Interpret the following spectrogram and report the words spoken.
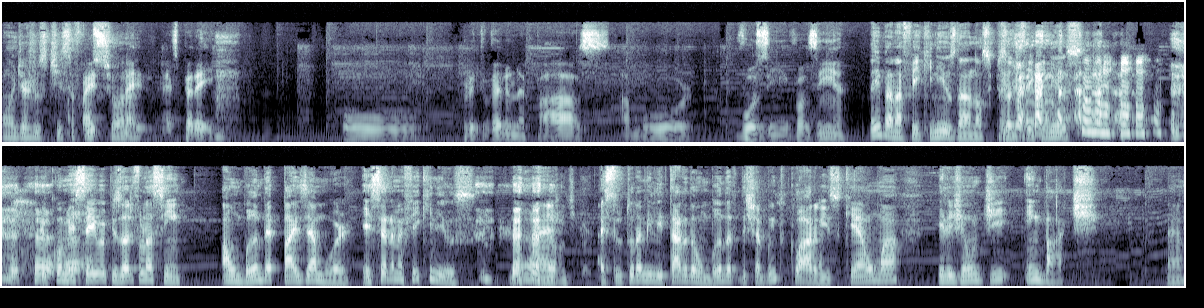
onde a justiça Mas, funciona. mas, mas peraí. O preto velho não é paz, amor, vozinho e vozinha? Lembra na fake news, na nosso episódio de fake news? Eu comecei o episódio falando assim: a Umbanda é paz e amor. Esse era meu fake news. Não é, gente. A estrutura militar da Umbanda deixa muito claro isso, que é uma religião de embate. Né?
